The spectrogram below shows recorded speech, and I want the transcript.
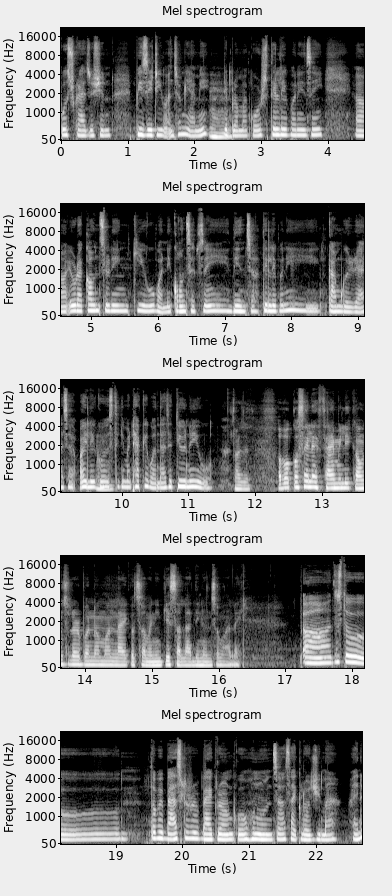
पोस्ट ग्रेजुएसन पिजिटी भन्छौँ नि हामी डिप्लोमा कोर्स त्यसले पनि चाहिँ एउटा काउन्सिलिङ के हो भन्ने कन्सेप्ट चाहिँ दिन्छ। त्यसले पनि काम गरिरहेछ। अहिलेको स्थितिमा ठ्याक्कै भन्दा चाहिँ त्यो नै हो। हजुर। अब कसैलाई फ्यामिली काउन्सिलर बन्न मन लागेको छ भने के सल्लाह दिनुहुन्छ उहाँलाई? जस्तो तपाईँ ब्याचलर ब्याकग्राउन्डको हुनुहुन्छ साइकोलोजीमा होइन?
